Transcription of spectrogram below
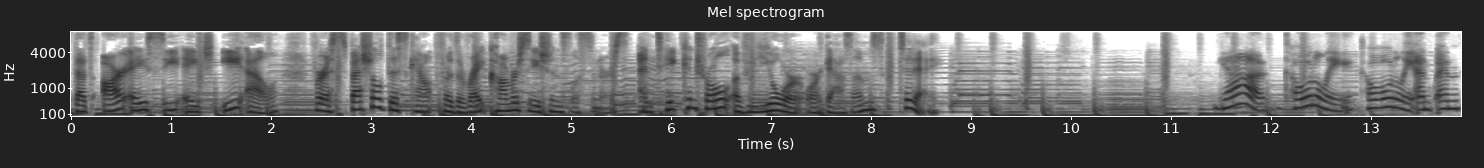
That's R-A-C-H-E-L for a special discount for the Wright Conversations listeners and take control of your orgasms today. Yeah, totally, totally. And and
